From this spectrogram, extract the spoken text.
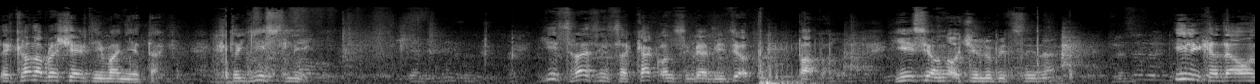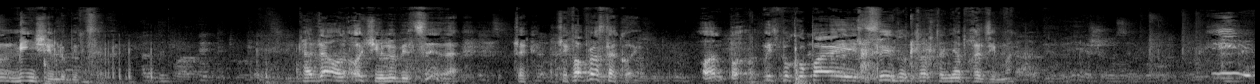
Так он обращает внимание так – что если есть разница, как он себя ведет, папа, если он очень любит сына, или когда он меньше любит сына. Когда он очень любит сына, так, так вопрос такой. Он ведь покупает сыну то, что необходимо. И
